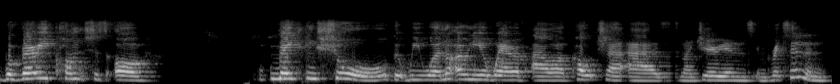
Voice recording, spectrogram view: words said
were very conscious of making sure that we were not only aware of our culture as Nigerians in Britain, and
